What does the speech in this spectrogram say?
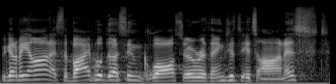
We got to be honest. The Bible doesn't gloss over things, it's, it's honest.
